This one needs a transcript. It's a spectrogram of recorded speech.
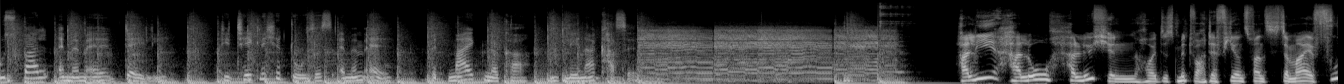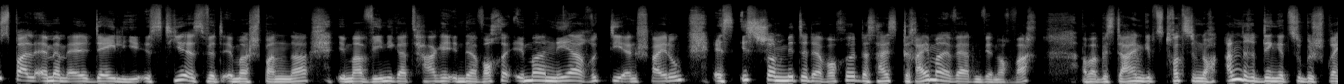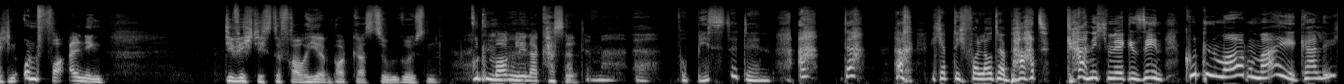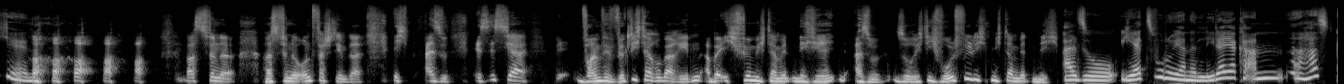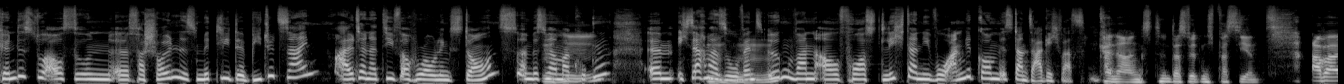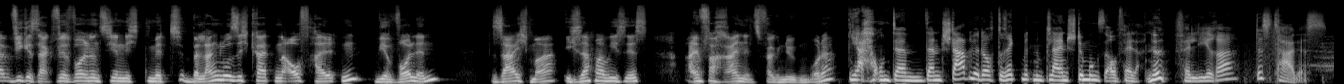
Fußball MML Daily. Die tägliche Dosis MML mit Mike Nöcker und Lena Kassel. Halli, hallo, hallöchen. Heute ist Mittwoch, der 24. Mai. Fußball MML Daily ist hier. Es wird immer spannender, immer weniger Tage in der Woche, immer näher rückt die Entscheidung. Es ist schon Mitte der Woche, das heißt, dreimal werden wir noch wach. Aber bis dahin gibt's trotzdem noch andere Dinge zu besprechen und vor allen Dingen die wichtigste Frau hier im Podcast zu begrüßen. Guten Morgen, Lena Kassel. Warte mal, äh, wo bist du denn? Ah, da. Ach, ich hab dich vor lauter Bart gar nicht mehr gesehen. Guten Morgen, Mike. Hallöchen. was für eine, was für eine Unverschämtheit. Ich, also, es ist ja, wollen wir wirklich darüber reden? Aber ich fühle mich damit nicht, also, so richtig wohl fühle ich mich damit nicht. Also, jetzt, wo du ja eine Lederjacke an hast, könntest du auch so ein äh, verschollenes Mitglied der Beatles sein? Alternativ auch Rolling Stones. Dann müssen wir Mhm. mal gucken. Ähm, ich sag mal so, wenn es irgendwann auf Horst Lichter Niveau angekommen ist, dann sage ich was. Keine Angst, das wird nicht passieren. Aber wie gesagt, wir wollen uns hier nicht mit Belanglosigkeiten aufhalten. Wir wollen, sag ich mal, ich sag mal, wie es ist, einfach rein ins Vergnügen, oder? Ja, und dann, dann starten wir doch direkt mit einem kleinen Stimmungsaufheller, ne? Verlierer des Tages.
